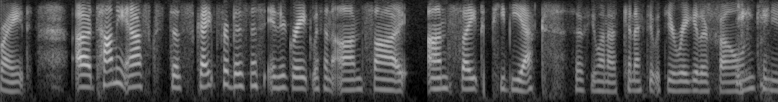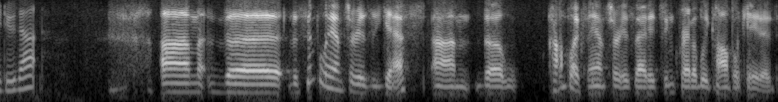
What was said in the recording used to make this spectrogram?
Right. Uh, Tommy asks, does Skype for Business integrate with an on-site on PBX? So if you want to connect it with your regular phone, can you do that? Um, the, the simple answer is yes. Um, the complex answer is that it's incredibly complicated.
